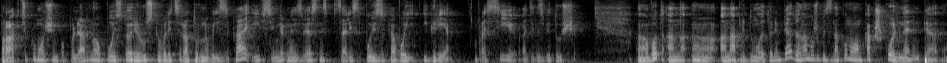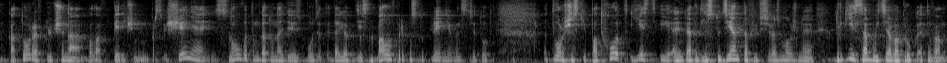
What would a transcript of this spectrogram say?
практикума, очень популярного по истории русского литературного языка и всемирно известный специалист по языковой игре. В России один из ведущих. А, вот она, а, она придумала эту Олимпиаду, она может быть знакома вам как школьная Олимпиада, которая включена была в перечень просвещения, и снова в этом году, надеюсь, будет, и дает 10 баллов при поступлении в институт. Творческий подход, есть и Олимпиада для студентов, и всевозможные другие события вокруг этого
